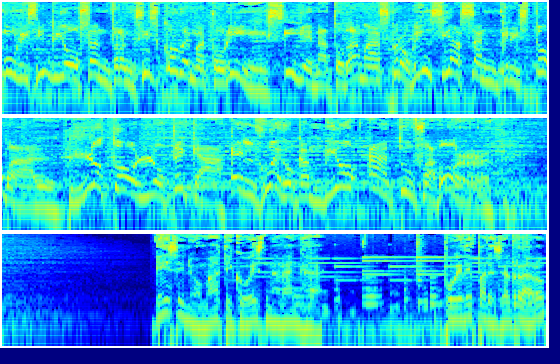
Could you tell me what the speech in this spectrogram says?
municipio San Francisco de Macorís. Y en Atodamas, provincia San Cristóbal. Loto Loteca, el juego cambió a tu favor. Ese neumático es naranja. Puede parecer raro,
